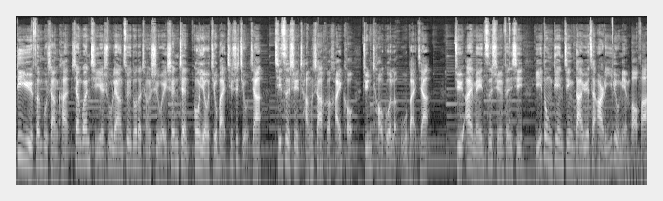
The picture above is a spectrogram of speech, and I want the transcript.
地域分布上看，相关企业数量最多的城市为深圳，共有九百七十九家，其次是长沙和海口，均超过了五百家。据艾媒咨询分析，移动电竞大约在二零一六年爆发，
